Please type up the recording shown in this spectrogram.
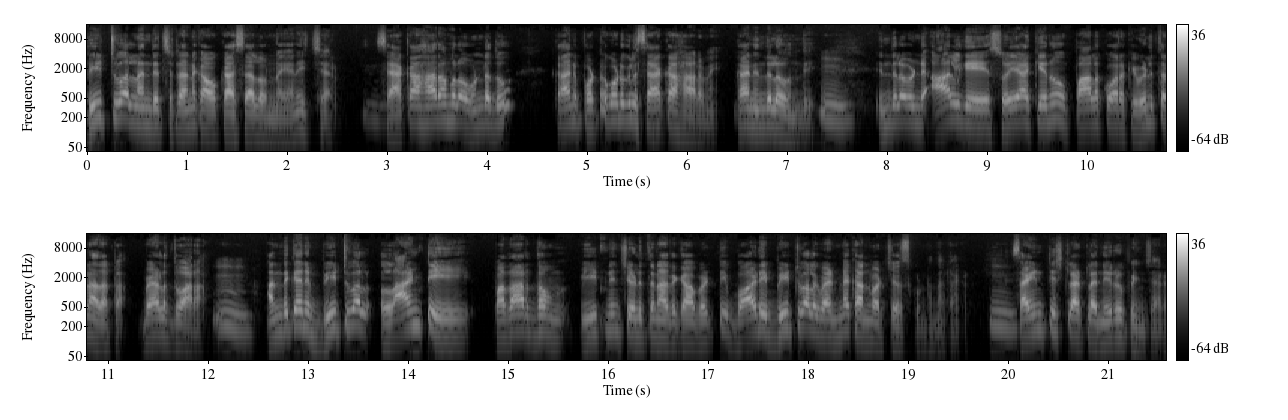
బీ ట్వెల్వ్ అందించడానికి అవకాశాలు ఉన్నాయని ఇచ్చారు శాకాహారంలో ఉండదు కానీ పుట్టగొడుగులు శాకాహారమే కానీ ఇందులో ఉంది. ఇందులో ఉండే ఆల్గే సోయాకిను పాలకూరకి వెళుతున్నదట వేళ్ళ ద్వారా. అందుకని బీ ట్వెల్వ్ లాంటి పదార్థం వీటి నుంచి వెళుతున్నది కాబట్టి బాడీ బీ ట్వెల్వ్ వెంటనే కన్వర్ట్ చేసుకుంటుందట అక్కడ. సైంటిస్టులు అట్లా నిరూపించారు.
